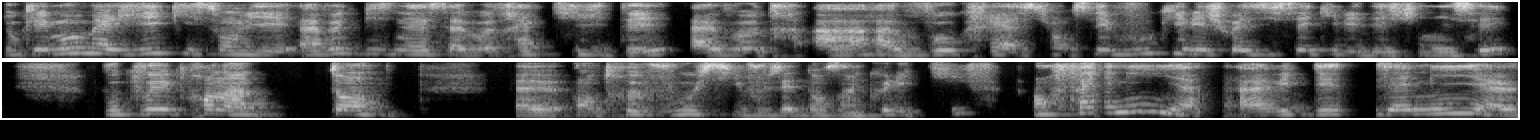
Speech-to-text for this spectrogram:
Donc les mots magiques qui sont liés à votre business, à votre activité, à votre art, à vos créations, c'est vous qui les choisissez, qui les définissez. Vous pouvez prendre un temps euh, entre vous si vous êtes dans un collectif, en famille, avec des amis, euh,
